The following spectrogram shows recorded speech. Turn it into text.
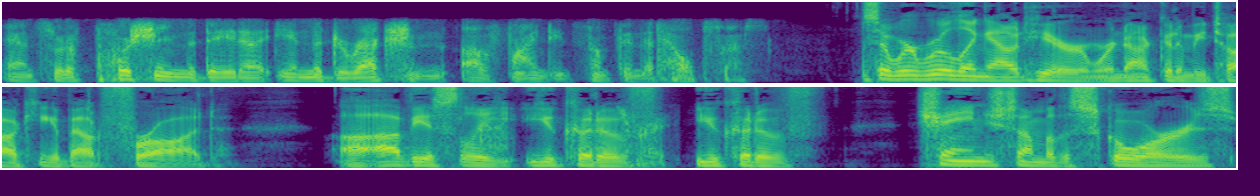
and sort of pushing the data in the direction of finding something that helps us. So we're ruling out here, and we're not going to be talking about fraud. Uh, obviously, you could have right. you could have changed some of the scores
